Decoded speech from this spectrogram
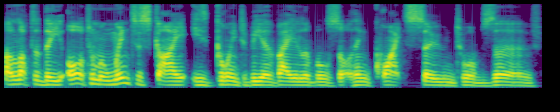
a lot of the autumn and winter sky is going to be available sort of thing quite soon to observe.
